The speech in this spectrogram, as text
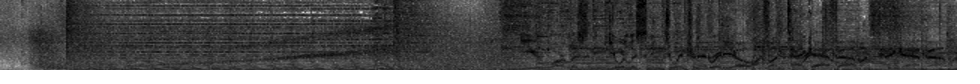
You are listening. You're listening to Internet Radio Fontanka FM. Fontanka FM.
